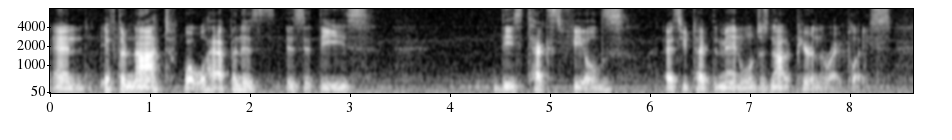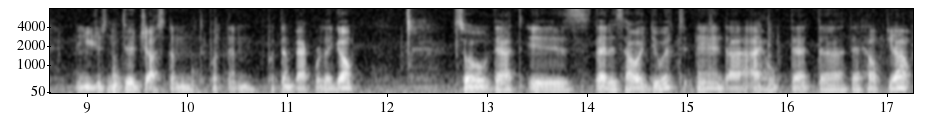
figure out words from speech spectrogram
And if they're not, what will happen is is that these these text fields, as you type them in, will just not appear in the right place, and you just need to adjust them to put them put them back where they go. So that is that is how I do it, and uh, I hope that uh, that helped you out.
